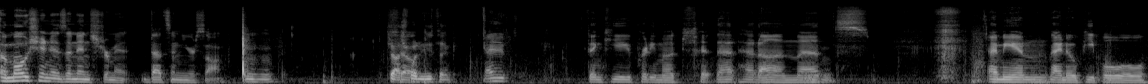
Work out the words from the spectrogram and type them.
Emotion is an instrument that's in your song. Josh, So- what do you think? I think he pretty much hit that head on. That's. I mean, I know people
